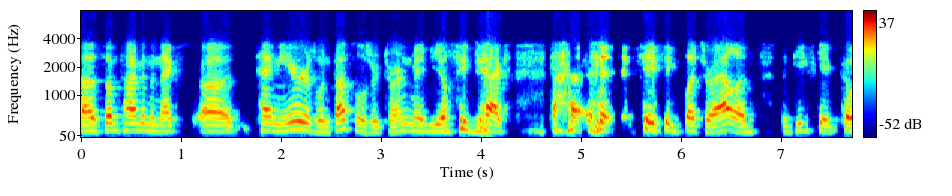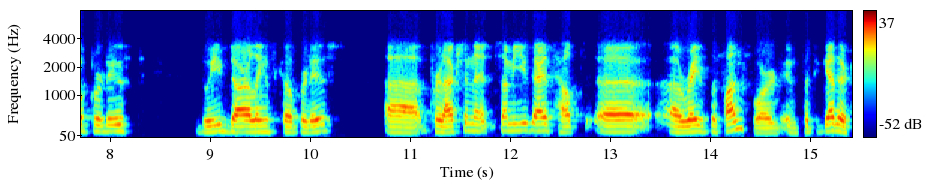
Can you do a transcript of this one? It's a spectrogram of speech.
uh, sometime in the next uh, 10 years when festivals return, maybe you'll see Jack uh, chasing Fletcher Allen, the Geekscape co-produced, Dweeb Darlings co-produced uh, production that some of you guys helped uh, uh, raise the funds for and put together.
